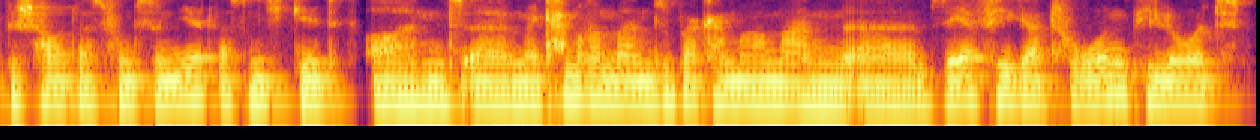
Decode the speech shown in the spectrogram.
geschaut, was funktioniert, was nicht geht. Und äh, mein Kameramann, super Kameramann, äh, sehr fähiger Drohnenpilot,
